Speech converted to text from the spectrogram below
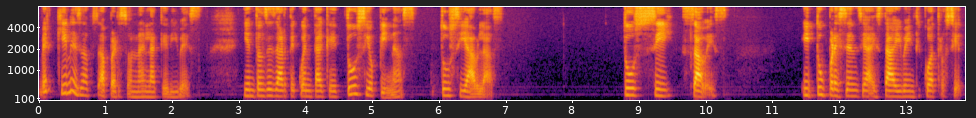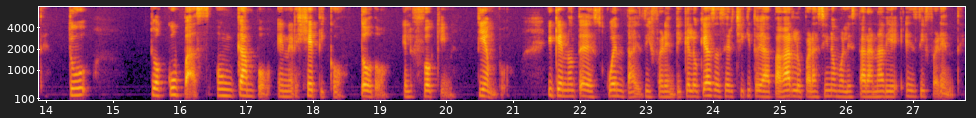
ver quién es esa persona en la que vives. Y entonces darte cuenta que tú sí opinas, tú sí hablas, tú sí sabes. Y tu presencia está ahí 24/7. Tú, tú ocupas un campo energético todo el fucking tiempo y que no te des cuenta es diferente y que lo que haces hacer chiquito y apagarlo para así no molestar a nadie es diferente.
